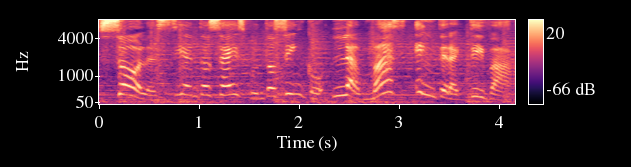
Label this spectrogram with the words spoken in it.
Sol 106.5, la más interactiva.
